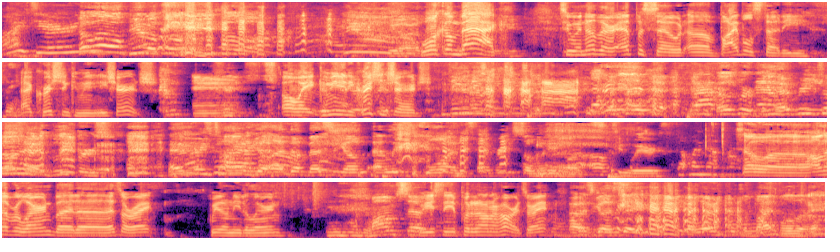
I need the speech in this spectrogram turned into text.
Hi, Terry. Hello, beautiful people. Welcome back to another episode of Bible study at Christian Community Church. And Oh wait, Community Christian Church. Those were Every those were time. the bloopers. Every time you'll end up messing up at least once every so many months. Too weird. So uh, I'll never learn, but uh, that's all right. We don't need to learn. Mom says, We said, just need to put it on our hearts, right? I was gonna say you might need to learn from the Bible though.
